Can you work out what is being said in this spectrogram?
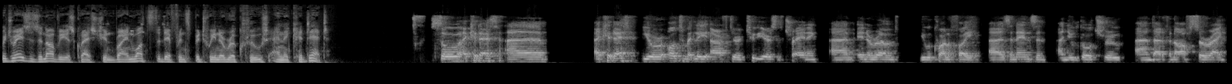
Which raises an obvious question, Brian. What's the difference between a recruit and a cadet? So a cadet, um, a cadet, you're ultimately after two years of training um, in around, you will qualify as an ensign and you'll go through and that of an officer rank.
